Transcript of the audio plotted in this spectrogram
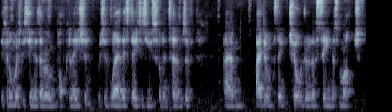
They can almost be seen as their own population, which is where this data is useful in terms of. Um, I don't think children have seen as much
